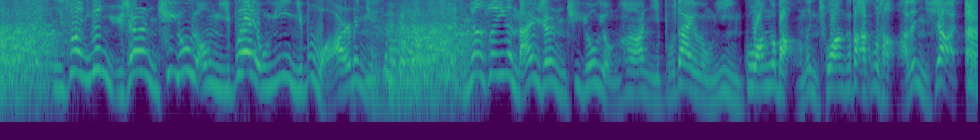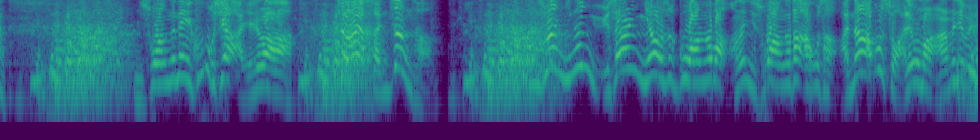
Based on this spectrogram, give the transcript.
你说你个女生，你去游泳你不带泳衣你不玩吗？你，是？你要说一个男生你去游泳哈，你不带泳衣，你光个膀子，你穿个大裤衩子，你下去，你穿个内裤下去是吧？这还很正常。你说你个女生，你要是光个膀子，你穿个大裤衩，那不耍流氓吗？这不是？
